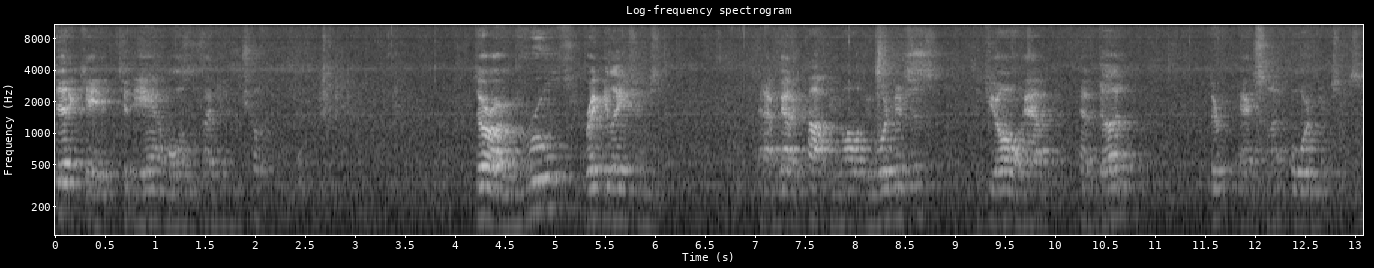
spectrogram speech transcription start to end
dedicated to the animals as I do the children. There are rules, regulations, and I've got a copy of all the ordinances that you all have, have done. Excellent ordinances.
